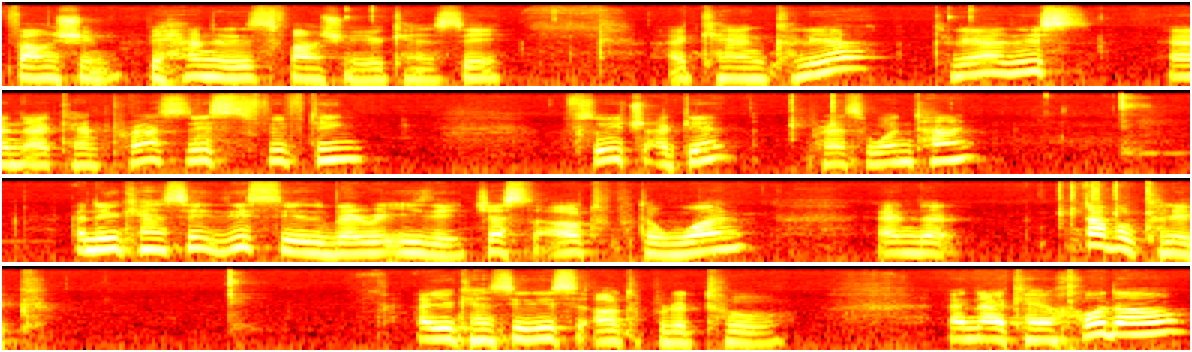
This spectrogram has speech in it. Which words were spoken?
function. Behind this function, you can see I can clear, clear this, and I can press this 15 switch again, press one time. And you can see this is very easy, just output one and double click. And you can see this output two. And I can hold on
